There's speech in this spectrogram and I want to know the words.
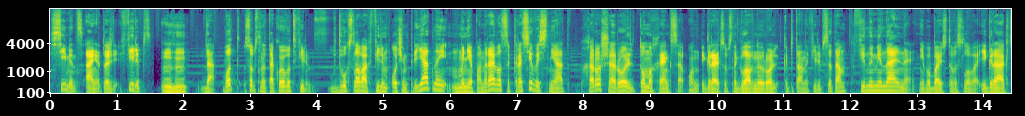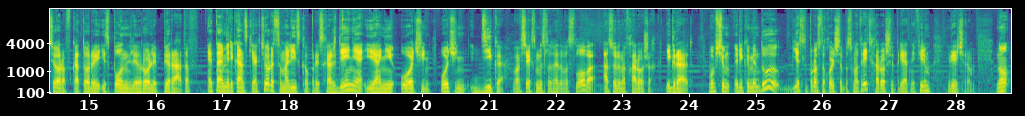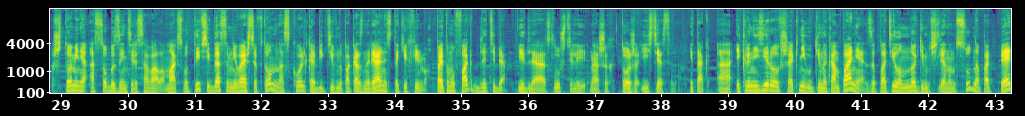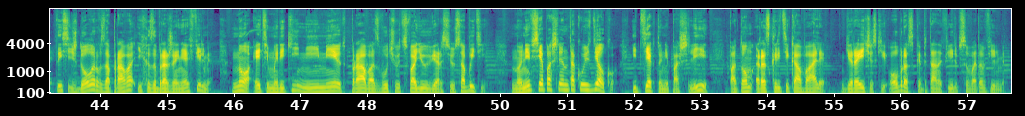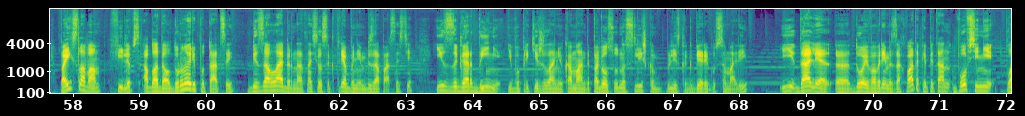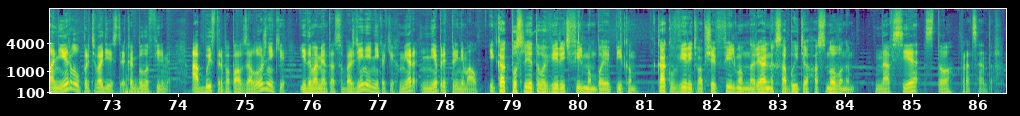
Сименс. А, нет, подожди, Филлипс. Угу. Да, вот, собственно, такой вот фильм. В двух словах, фильм очень приятный, мне понравился, красиво снят, хорошая роль Тома Хэнкса, он играет, собственно, главную роль капитана Филлипса там. Феноменальная, не побоюсь этого слова, игра актеров, которые исполнили роли пиратов. Это американские актеры сомалийского происхождения, и они очень-очень дико, во всех смыслах этого слова, особенно в хороших, играют. В общем, рекомендую, если просто хочется посмотреть хороший приятный фильм вечером. Но что меня особо заинтересовало, Макс, вот ты всегда сомневаешься в том, насколько объективно показана реальность в таких фильмах. Поэтому факт для тебя и для слушателей наших тоже, естественно. Итак, а, экранизировавшая книгу кинокомпания заплатила многим членам судна по 5000 долларов за право их изображения в фильме. Но эти моряки не имеют права озвучивать свою версию событий. Но не все пошли на такую сделку, и те, кто не пошли, потом раскритиковали героический образ капитана Филлипса в этом фильме. По их словам, Филлипс обладал дурной репутацией, безалаберно относился к требованиям безопасности, из-за гордыни и вопреки желанию команды повел судно слишком близко к берегу Сомали, и далее, э, до и во время захвата, капитан вовсе не планировал противодействие, как было в фильме, а быстро попал в заложники и до момента освобождения никаких мер не предпринимал. И как после этого верить фильмам-боепикам? Как верить вообще фильмам на реальных событиях основанным? На все сто процентов.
